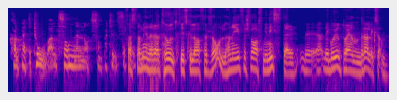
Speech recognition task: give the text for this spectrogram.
Karl-Petter Thorwaldsson eller något som partisekreterare. Fast vad menar du att Hultqvist skulle ha för roll? Han är ju försvarsminister. Det, det går ju inte att ändra liksom.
